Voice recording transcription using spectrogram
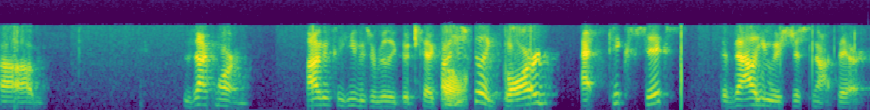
um, Zack Martin. Obviously, he was a really good pick. But oh. I just feel like guard at pick six, the value is just not there.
